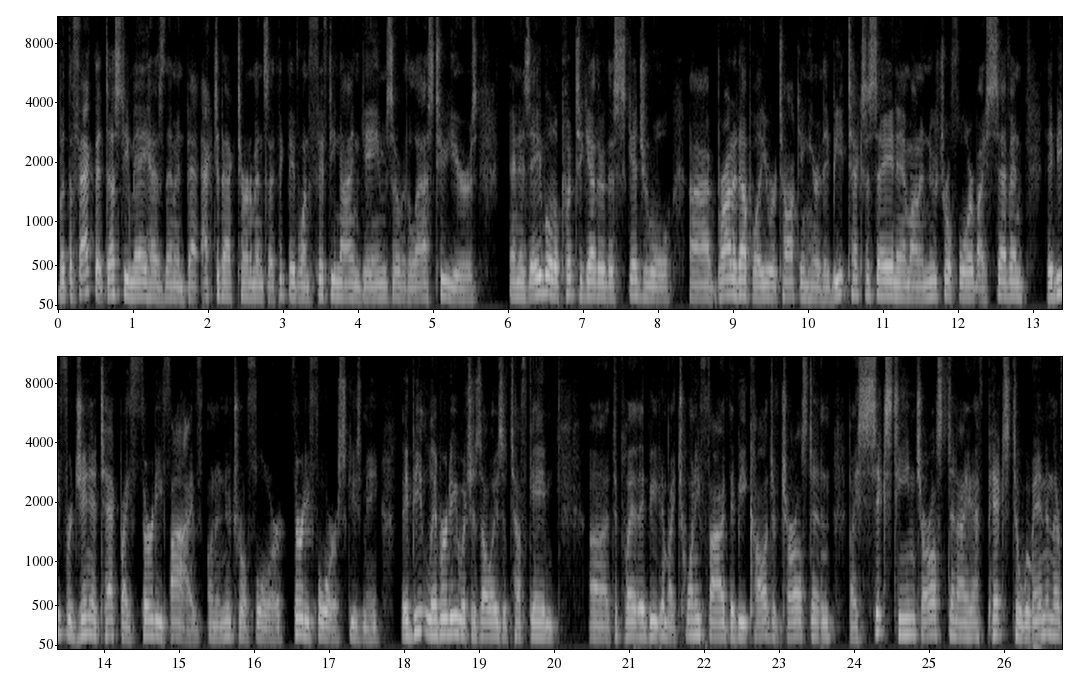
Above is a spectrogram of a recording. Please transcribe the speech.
But the fact that Dusty May has them in back to back tournaments, I think they've won 59 games over the last two years and is able to put together this schedule. I uh, brought it up while you were talking here. They beat Texas A&M on a neutral floor by seven. They beat Virginia Tech by 35 on a neutral floor, 34, excuse me. They beat Liberty, which is always a tough game uh, to play. They beat them by 25. They beat College of Charleston by 16. Charleston, I have picked to win in their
